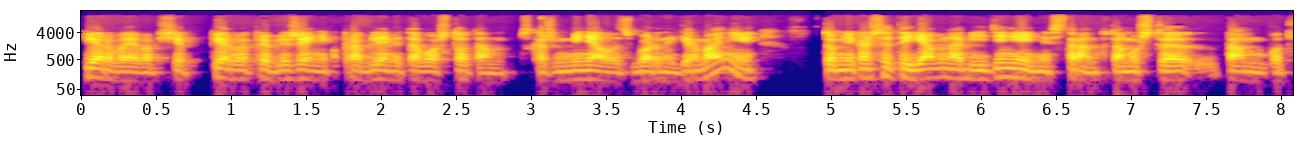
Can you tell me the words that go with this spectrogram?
первое вообще, первое приближение к проблеме того, что там, скажем, менялось в сборной Германии, то, мне кажется, это явно объединение стран, потому что там вот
